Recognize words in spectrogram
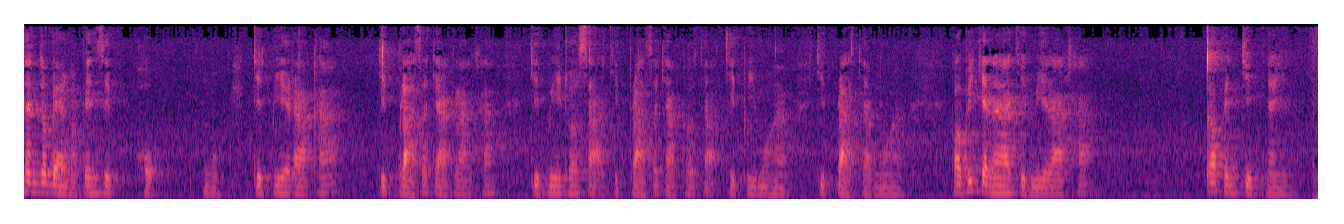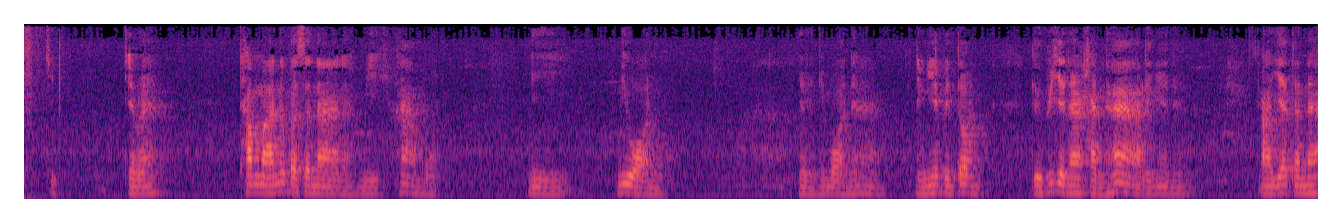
ท่านก็แบ่งออกเป็นสิบหกหมู่จิตมีราคะ จิตปราศจากราคะ จิตมีโทสะจิตปราศจากโทสะจิตมีโมหะจิตปราศจากโมหะพอพิจารณาจิตมีราคะ ก็เป็นจิตในจิตใช่ไหมธรรมานุปัสสนานะมีห้าหมวด มีนิวรณ์นิวรณ์ห้าอย่างเงี้ยเป็นต้น หรือพิจารณาขันห้าอะไรเงี้ยนะอายตนะ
